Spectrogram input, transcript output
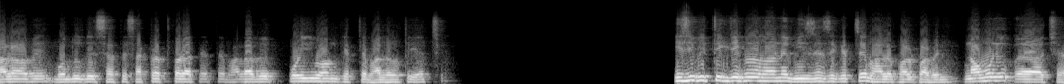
ভালো হবে, বন্ধুদের সাথে সাক্ষাৎ করার ক্ষেত্রে ভালো হবে, পরিবহন ক্ষেত্রে ভালো হতে যাচ্ছে। কৃষিভিত্তিক যে কোনো ধরনের বিজনেসের ক্ষেত্রে ভালো ফল পাবেন। নবনী আচ্ছা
